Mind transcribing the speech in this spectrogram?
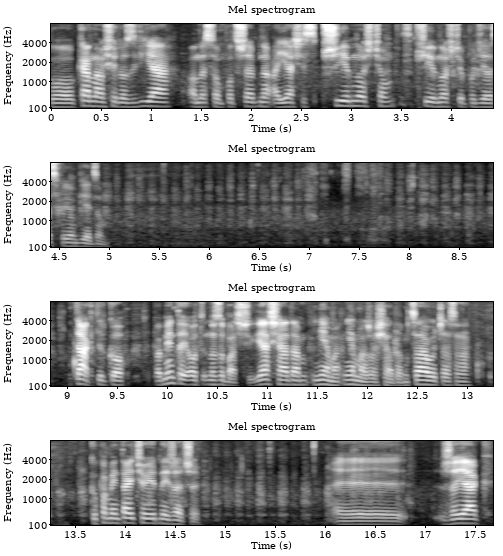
bo kanał się rozwija, one są potrzebne, a ja się z przyjemnością, z przyjemnością podzielę swoją wiedzą. Tak, tylko pamiętaj o tym, no zobaczcie, ja siadam i nie ma, nie ma, że siadam cały czas na... Tylko pamiętajcie o jednej rzeczy, yy, że jak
